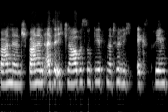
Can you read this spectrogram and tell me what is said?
Spannend, spannend. Also ich glaube, so geht es natürlich extrem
